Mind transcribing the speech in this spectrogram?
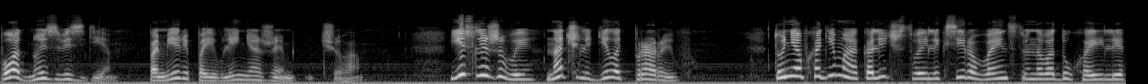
по одной звезде по мере появления жемчуга. Если же вы начали делать прорыв, то необходимое количество эликсиров воинственного духа или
